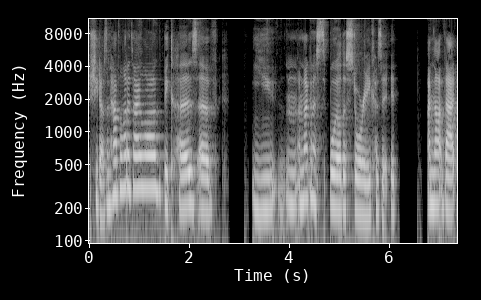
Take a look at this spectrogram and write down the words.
she doesn't have a lot of dialogue because of you mm, I'm not gonna spoil the story because it, it I'm not that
